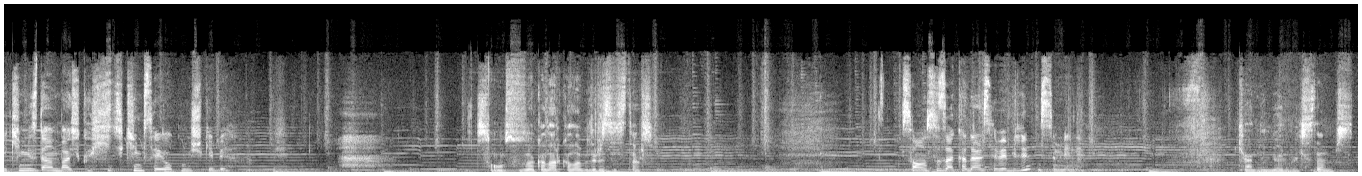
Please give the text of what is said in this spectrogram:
ikimizden başka hiç kimse yokmuş gibi. Sonsuza kadar kalabiliriz istersen. Sonsuza kadar sevebilir misin beni? Kendin görmek ister misin?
